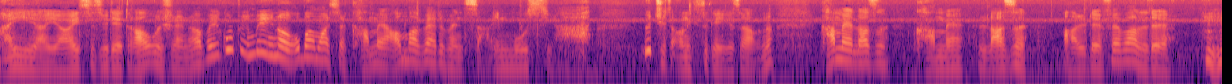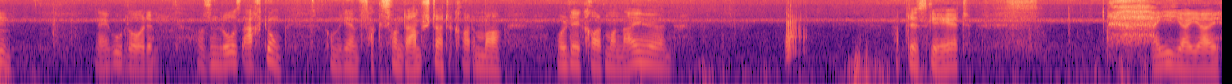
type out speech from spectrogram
Eieiei, ist das wieder traurig, ne? Aber gut, immerhin Europameister kann man ja auch mal werden, wenn es sein muss, ja. Würde ich jetzt auch nichts dagegen sagen, ne? Kann man lassen, kann man lassen. Alter Verwalter. Na gut, Leute, was ist denn los? Achtung, kommt wieder ein Fax von Darmstadt. Gerade mal, wollt ihr gerade mal hören? Habt ihr es gehört? Eieiei.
